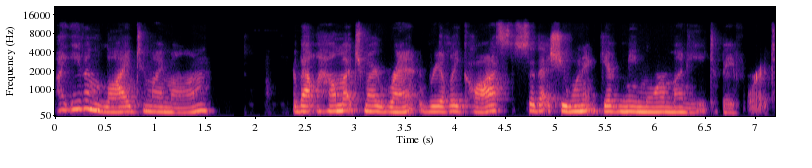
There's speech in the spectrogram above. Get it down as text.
I even lied to my mom about how much my rent really cost so that she wouldn't give me more money to pay for it.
